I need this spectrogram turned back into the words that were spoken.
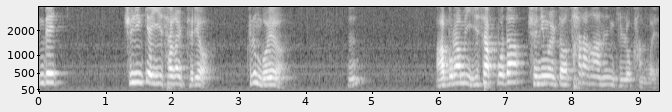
근데 주님께 이삭을 드려. 그럼 뭐예요? 응? 아브라함은 이삭보다 주님을 더 사랑하는 길로 간 거예요.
